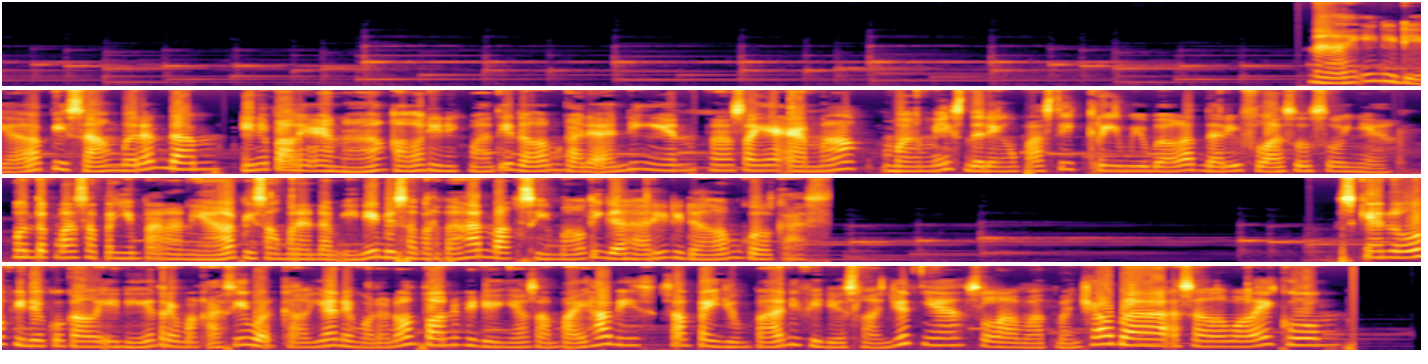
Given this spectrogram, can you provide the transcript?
Nah, ini dia pisang berendam. Ini paling enak kalau dinikmati dalam keadaan dingin. Rasanya enak, manis, dan yang pasti creamy banget dari fla susunya. Untuk masa penyimpanannya, pisang berendam ini bisa bertahan maksimal 3 hari di dalam kulkas. Sekian dulu videoku kali ini. Terima kasih buat kalian yang udah nonton videonya sampai habis. Sampai jumpa di video selanjutnya. Selamat mencoba. Assalamualaikum.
